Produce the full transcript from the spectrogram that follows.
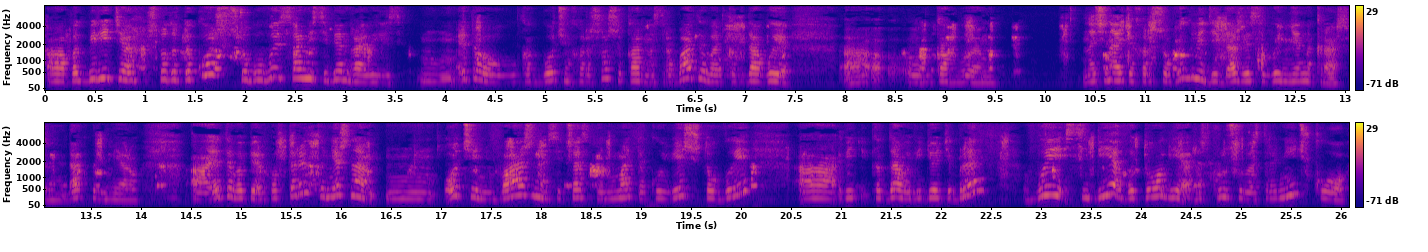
Э, подберите что-то такое, чтобы вы сами себе нравились. Это как бы очень хорошо, шикарно срабатывает, когда вы э, э как бы начинаете хорошо выглядеть, даже если вы не накрашены, да, к примеру. А это, во-первых. Во-вторых, конечно, очень важно сейчас понимать такую вещь, что вы а, когда вы ведете бренд, вы себе в итоге, раскручивая страничку,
